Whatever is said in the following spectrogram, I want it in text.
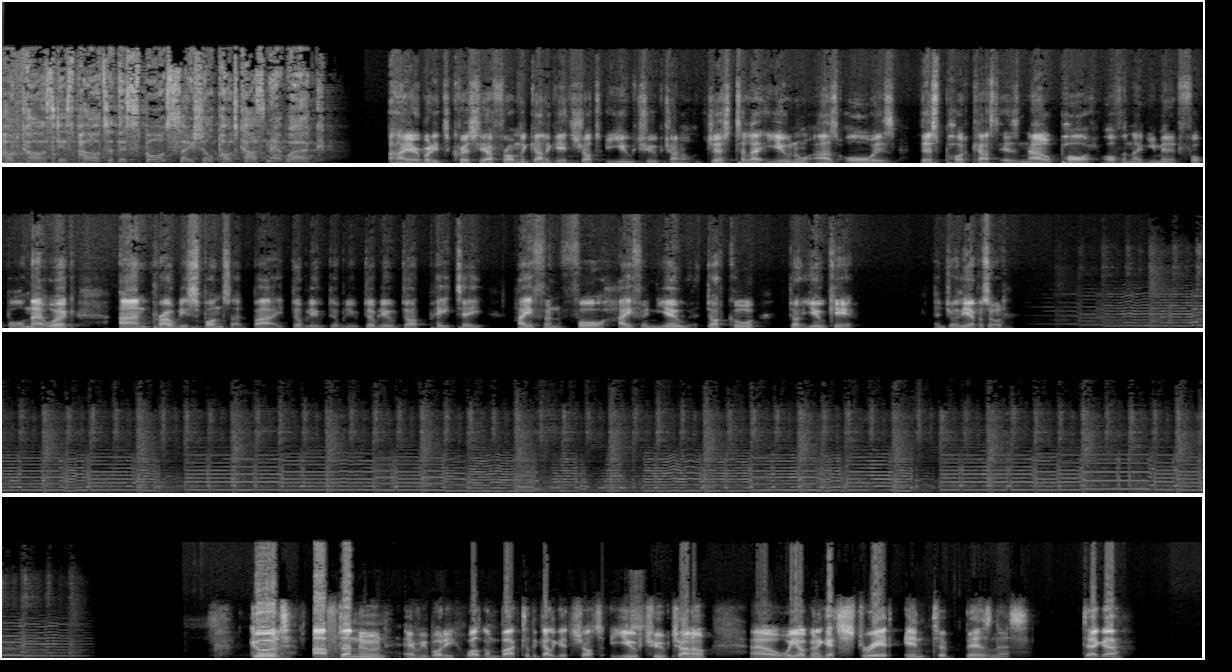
podcast is part of the Sports Social Podcast Network. Hi, everybody. It's Kris here from the Gallowgate Shots YouTube channel. Just to let you know, as always, this podcast is now part of the 90 Minute Football Network and proudly sponsored by www.pt-4-u.co.uk. Enjoy the episode. Good afternoon, everybody. Welcome back to the Gallowgate Shots YouTube channel. Uh, we are going to get straight into business. Deka,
